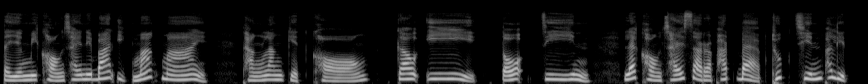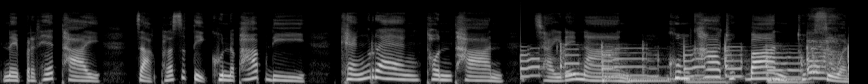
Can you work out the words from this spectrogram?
แต่ยังมีของใช้ในบ้านอีกมากมาย ทั้งลังเก็บของ เก้าอี้ โต๊ะจีน และของใช้สารพัดแบบทุกชิ้นผลิตในประเทศไทย จากพลาสติกคุณภาพดี แข็งแรง ทนทาน ใช้ได้นาน คุ้มค่าทุกบ้านทุกสวน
